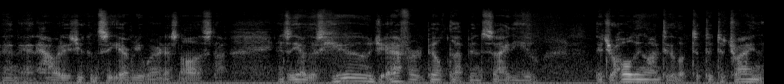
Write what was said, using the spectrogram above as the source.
and, and how it is you can see everywhere and all this stuff. And so you have this huge effort built up inside of you that you're holding on to, to, to, to try and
